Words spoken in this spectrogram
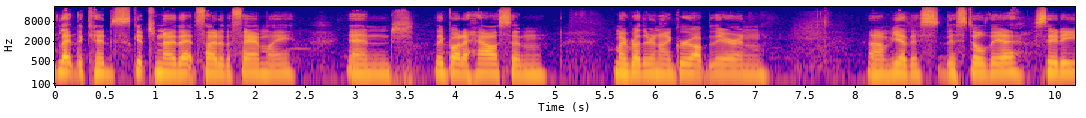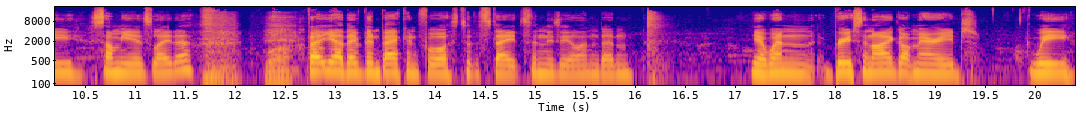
let the kids get to know that side of the family." And they bought a house, and my brother and I grew up there, and um, yeah, they're they're still there, thirty some years later. But yeah, they've been back and forth to the States and New Zealand. And yeah, when Bruce and I got married, we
